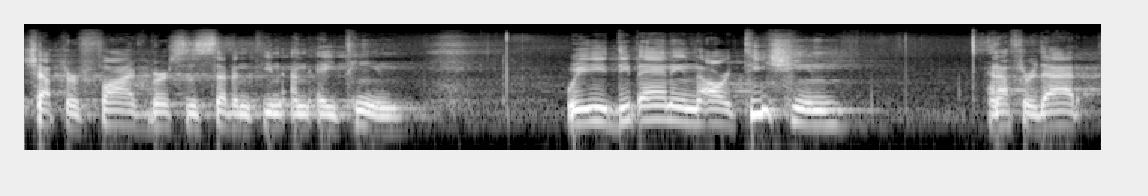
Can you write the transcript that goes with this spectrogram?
chapter 5 verses 17 and 18. We deep end in our teaching, and after that,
